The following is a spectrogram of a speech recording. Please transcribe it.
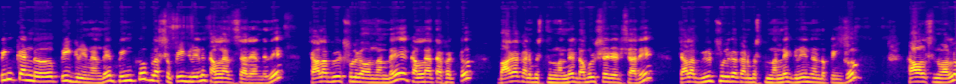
పింక్ అండ్ పీ గ్రీన్ అండి. Pink plus pea green kalnetha sari అండి ఇది. చాలా బ్యూటిఫుల్గా ఉందండి. కల్నేత ఎఫెక్ట్ బాగా కనిపిస్తుందండి. Double shaded sari. చాలా బ్యూటిఫుల్గా కనిపిస్తుందండి. గ్రీన్ అండ్ పింక్ కావాల్సిన వాళ్ళు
